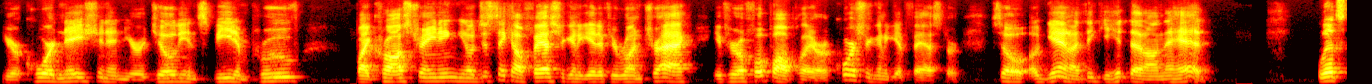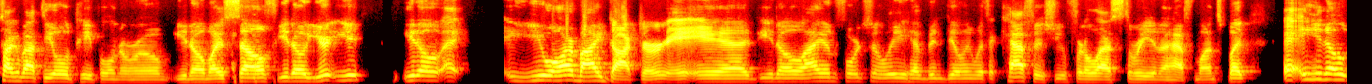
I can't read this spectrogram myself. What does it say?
your coordination and your agility and speed improve by cross training. You know, just think how fast you're going to get if you run track. If you're a football player, of course you're going to get faster. So again, I think you hit that on the head. Let's talk about the old people in the room. You know, myself. You know, you're you. You know, you are my doctor, and you know, I unfortunately have been dealing with a calf issue for the last three and a half months, but you know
